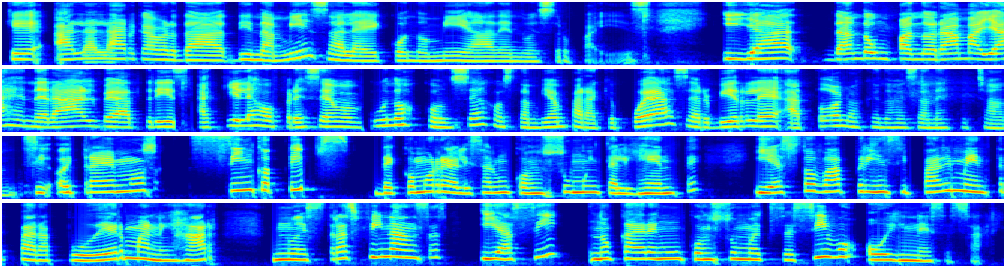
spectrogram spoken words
que a la larga, ¿verdad?, dinamiza la economía de nuestro país. Y ya dando un panorama ya general, Beatriz, aquí les ofrecemos unos consejos también para que pueda servirle a todos los que nos están escuchando. Sí, hoy traemos cinco tips de cómo realizar un consumo inteligente y esto va principalmente para poder manejar nuestras finanzas y así no caer en un consumo excesivo o innecesario.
